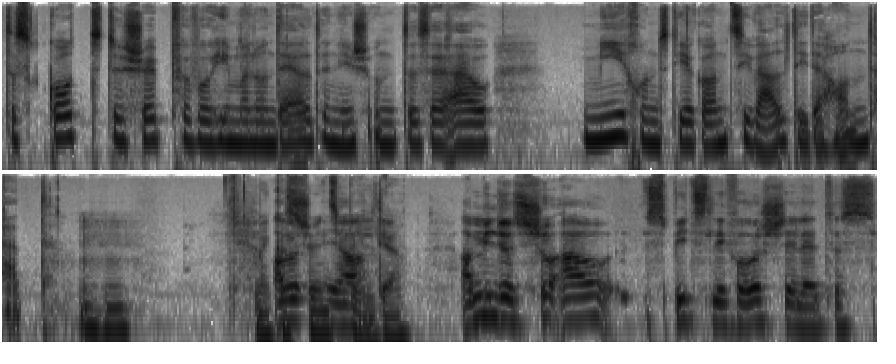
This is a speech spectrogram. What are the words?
dass Gott der Schöpfer von Himmel und Erden ist und dass er auch mich und die ganze Welt in der Hand hat. Mhm. Ein schönes ja. Bild, ja. Aber wir müssen uns schon auch ein bisschen vorstellen, dass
